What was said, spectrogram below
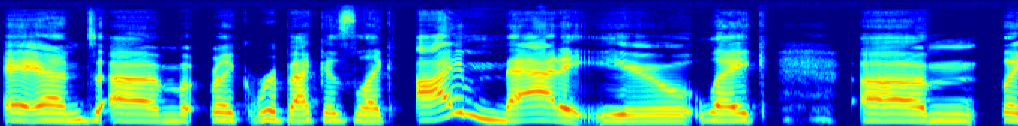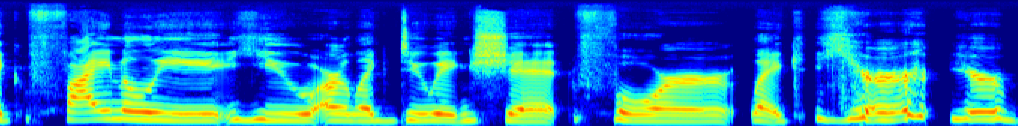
And um like Rebekah's like I'm mad at you like um like finally you are like doing shit for like your your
